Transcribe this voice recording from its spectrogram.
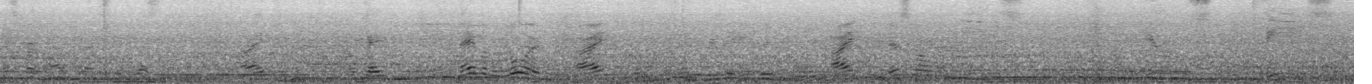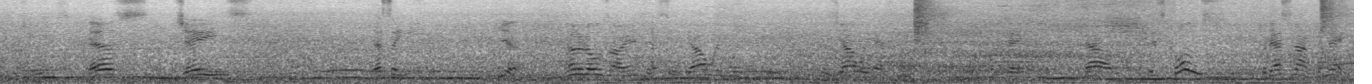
That's perfect. I'll do that. Bless you. All right. Okay. The name of the Lord. All right. When you read the Hebrew. All right. There's no F's, J's. That's a. Yeah. None of those are in there. So Yahweh wouldn't because Yahweh has no. Okay. Now it's close, but that's not connected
